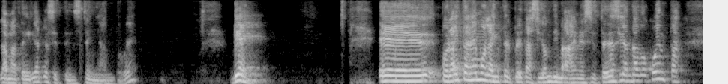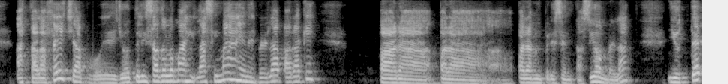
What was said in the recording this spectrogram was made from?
la materia que se está enseñando, ¿ves? Bien. Eh, por ahí tenemos la interpretación de imágenes. Si ustedes se han dado cuenta, hasta la fecha, pues yo he utilizado las imágenes, ¿verdad? ¿Para qué? Para, para, para mi presentación, ¿verdad? Y usted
